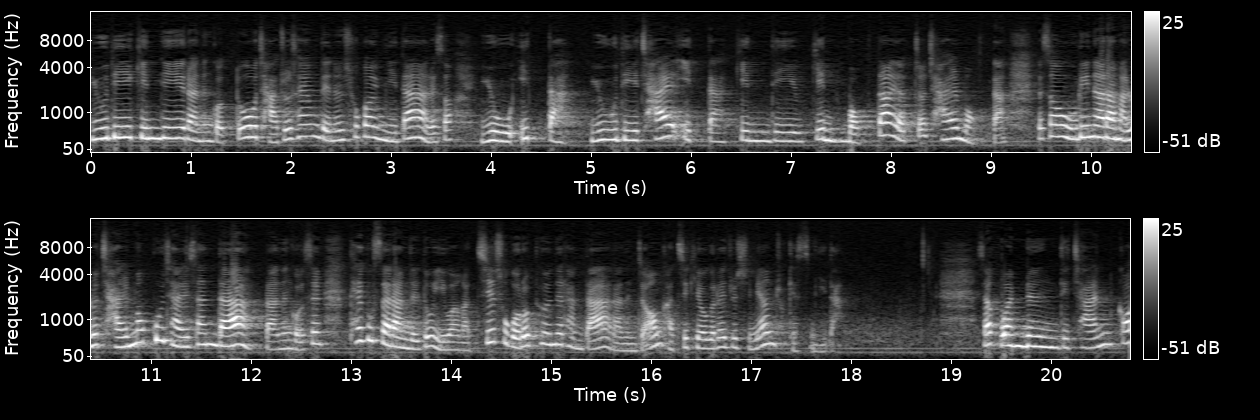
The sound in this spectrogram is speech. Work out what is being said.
유디 긴디라는 것도 자주 사용되는 수거입니다. 그래서 유 있다, 유디 잘 있다, 긴디 긴 먹다였죠. 잘 먹다. 그래서 우리나라 말로 잘 먹고 잘 산다라는 것을 태국 사람들도 이와 같이 수거로 표현을 한다라는 점 같이 기억을 해주시면 좋겠습니다. สักวันหนึ่งดิฉันก็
